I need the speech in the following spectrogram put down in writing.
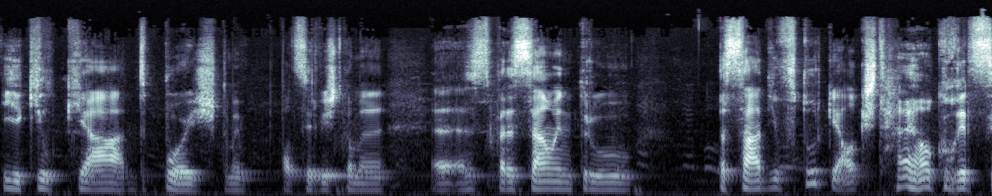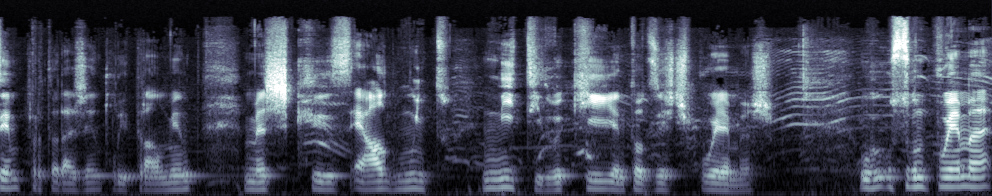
e aquilo que há depois. Também pode ser visto como a, a separação entre o passado e o futuro, que é algo que está a ocorrer sempre para toda a gente, literalmente, mas que é algo muito nítido aqui em todos estes poemas. O, o segundo poema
